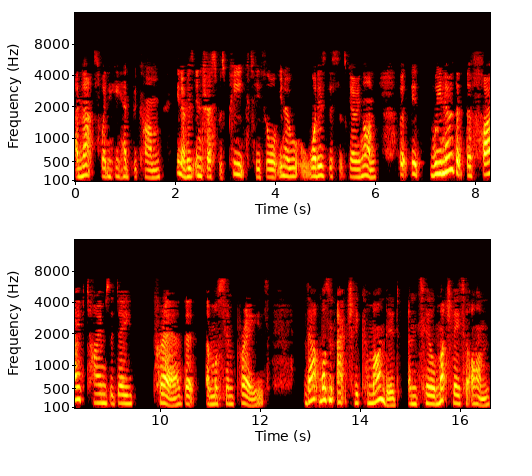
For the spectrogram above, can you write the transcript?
And that's when he had become, you know, his interest was piqued. He thought, you know, what is this that's going on? But it, we know that the five times a day prayer that a Muslim prays, that wasn't actually commanded until much later on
